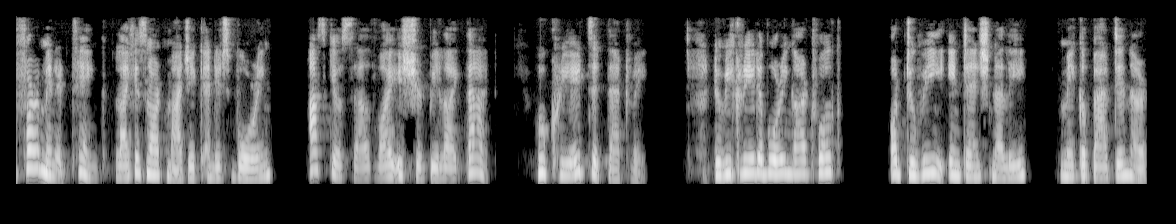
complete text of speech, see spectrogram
for a minute, think life is not magic and it's boring. Ask yourself why it should be like that. Who creates it that way? Do we create a boring artwork? Or do we intentionally make a bad dinner?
